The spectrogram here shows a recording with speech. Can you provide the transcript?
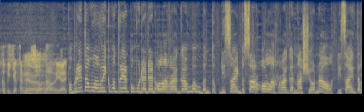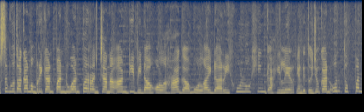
kebijakan yeah. nasional ya. Pemerintah melalui Kementerian Pemuda dan Olahraga membentuk desain besar olahraga nasional. Desain tersebut akan memberikan panduan perencanaan di bidang olahraga mulai dari hulu hingga hilir yang ditujukan untuk peningkatan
